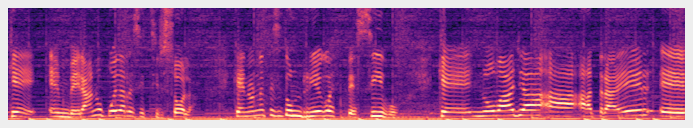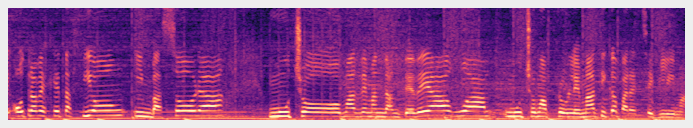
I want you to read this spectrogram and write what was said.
que en verano pueda resistir sola, que no necesita un riego excesivo, que no vaya a atraer eh, otra vegetación invasora, mucho más demandante de agua, mucho más problemática para este clima.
